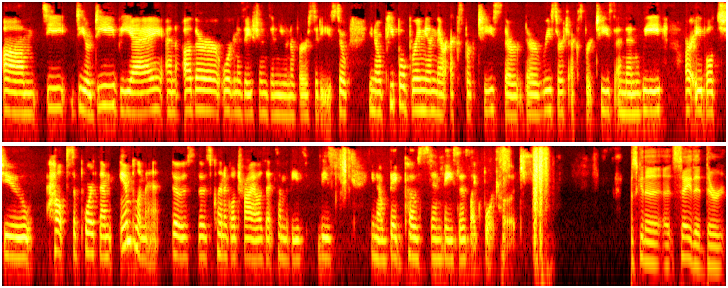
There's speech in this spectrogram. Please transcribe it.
um, D, DoD, VA, and other organizations and universities. So you know, people bring in their expertise, their their research expertise, and then we are able to help support them implement those those clinical trials at some of these these you know big posts and bases like Fort Hood was going to uh, say that there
